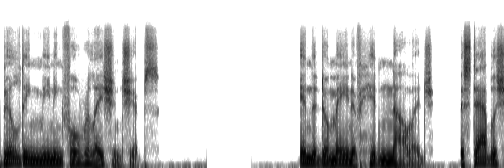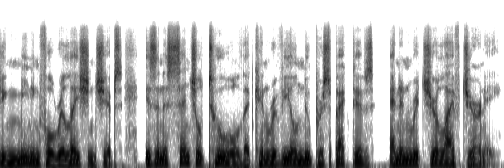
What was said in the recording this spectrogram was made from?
Building Meaningful Relationships In the domain of hidden knowledge, establishing meaningful relationships is an essential tool that can reveal new perspectives and enrich your life journey.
